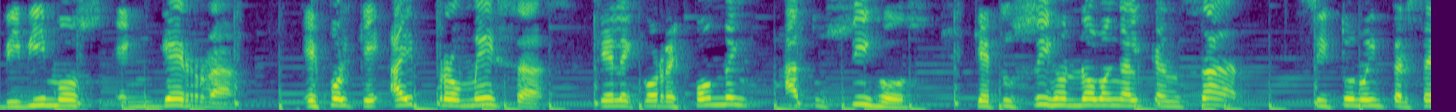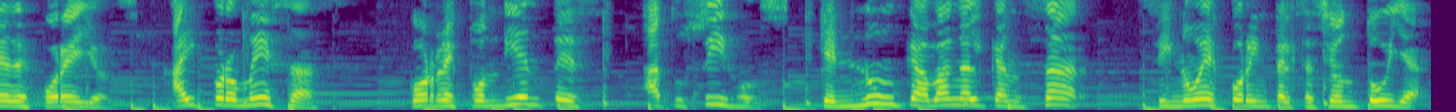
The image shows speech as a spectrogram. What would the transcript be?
vivimos en guerra es porque hay promesas que le corresponden a tus hijos que tus hijos no van a alcanzar si tú no intercedes por ellos. Hay promesas correspondientes a tus hijos que nunca van a alcanzar si no es por intercesión tuya.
